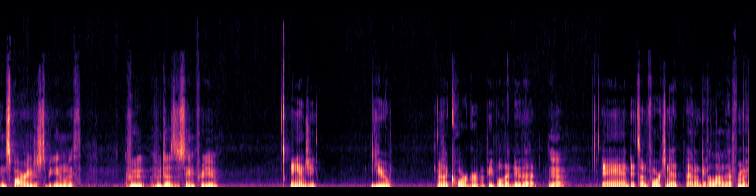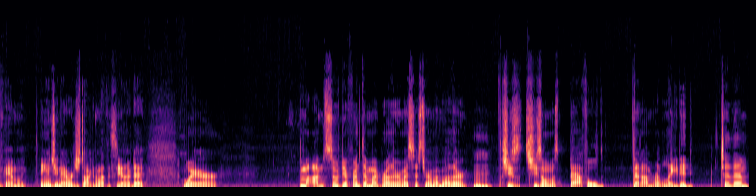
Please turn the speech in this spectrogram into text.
inspiring just to begin with. Who who does the same for you? Angie, you, there's a core group of people that do that. Yeah. and it's unfortunate. I don't get a lot of that from my family. Angie and I were just talking about this the other day, where my, I'm so different than my brother, my sister, and my mother. Mm-hmm. She's she's almost baffled that I'm related to them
